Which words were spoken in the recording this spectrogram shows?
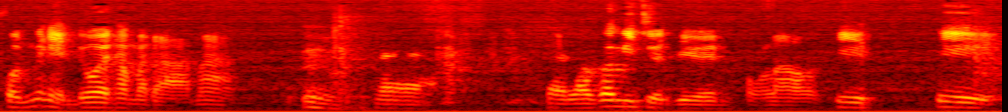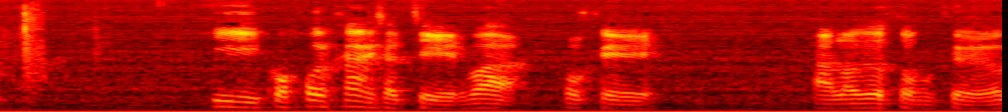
คนไม่เห็นด้วยธรรมดามากอืมแต่แต่เราก็มีจุดยืนของเราที่ที่ที่ก็ค่อนข้างชัดเจนว่า โอเคอะเราจะส่งเสริม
